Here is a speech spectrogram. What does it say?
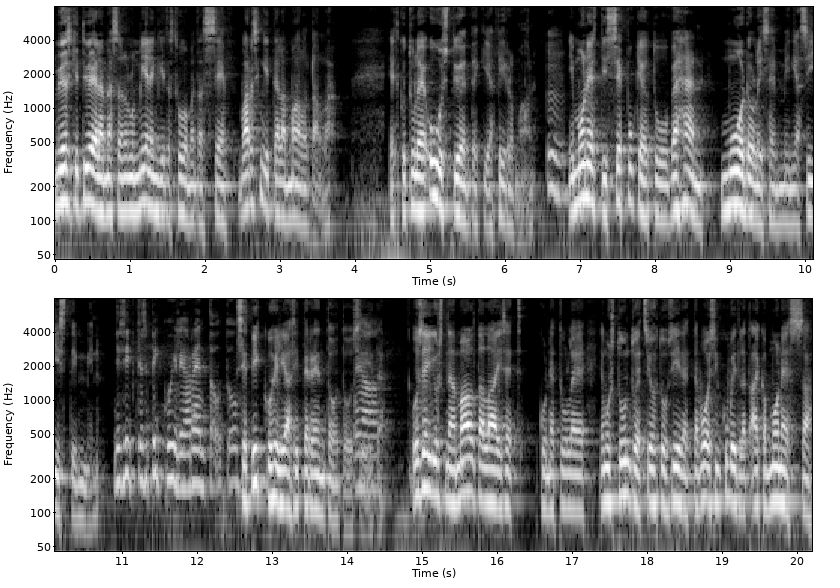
Myöskin työelämässä on ollut mielenkiintoista huomata se, varsinkin täällä Maltalla, että kun tulee uusi työntekijä firmaan, mm. niin monesti se pukeutuu vähän muodollisemmin ja siistimmin. Ja sitten se pikkuhiljaa rentoutuu. Se pikkuhiljaa sitten rentoutuu Joo. siitä. Usein just nämä maltalaiset, kun ne tulee, ja musta tuntuu, että se johtuu siitä, että voisin kuvitella, että aika monessa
